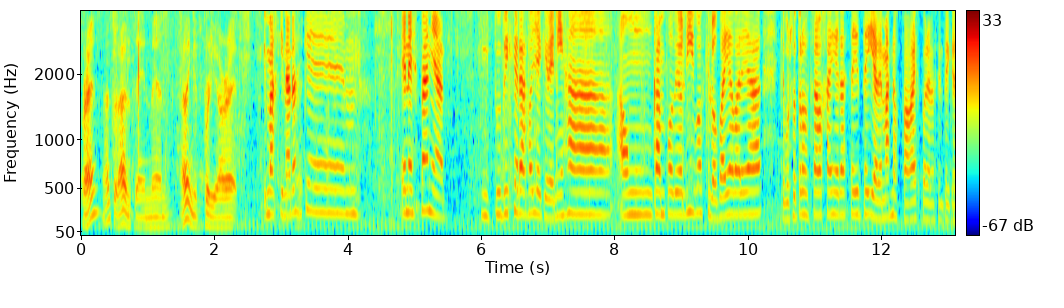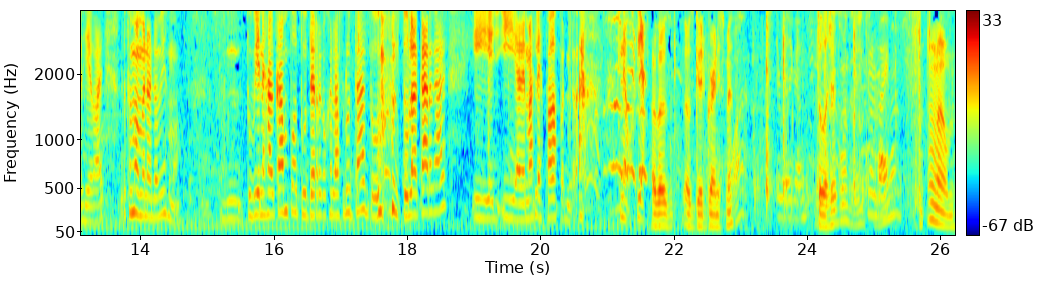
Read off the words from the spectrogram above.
Right? That's what I'm saying, man. I think it's pretty alright. Imaginaros que en España tú dijeras, oye, que venís a, a un campo de olivos, que los vais a variar, que vosotros trabajáis el aceite y además nos pagáis por el aceite que os lleváis. Pues esto es más o menos lo mismo. Tú vienes al campo, tú te recoges la fruta, tú, tú la cargas y, y además les pagas por entrar. Negociar. Are those those good Granny Smiths? They're really good. Delicious? Mm,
